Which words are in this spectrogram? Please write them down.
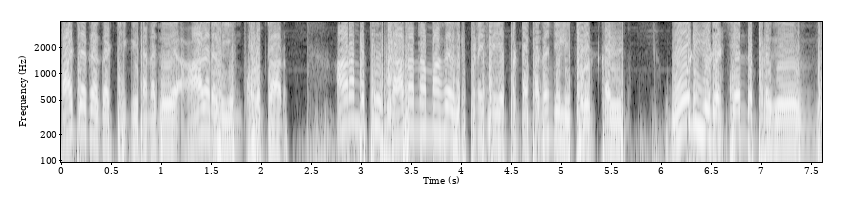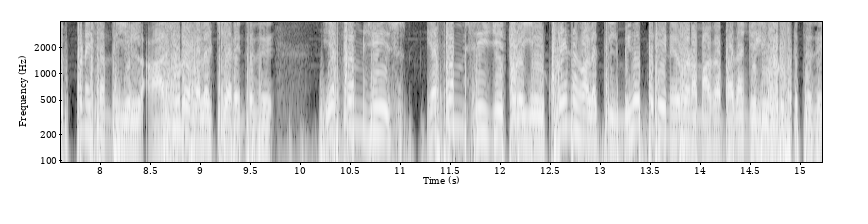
பாஜக கட்சிக்கு தனது ஆதரவையும் கொடுத்தார். ஆரம்பத்தில் சாதாரணமாக விற்பனை செய்யப்பட்ட பதஞ்சலி பொருட்கள் மோடியுடன் சேர்ந்த பிறகு விற்பனை சந்தையில் அசுர வளர்ச்சி அடைந்தது. எஃப்எம்ஜி எஃப்எம்சிஜி துறையில் குறைந்த காலத்தில் மிகப்பெரிய நிறுவனமாக பதஞ்சலி உருவெடுத்தது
